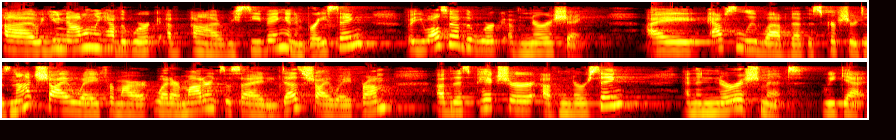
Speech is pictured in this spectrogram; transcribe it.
uh, you not only have the work of uh, receiving and embracing, but you also have the work of nourishing. I absolutely love that the scripture does not shy away from our, what our modern society does shy away from, of this picture of nursing and the nourishment we get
